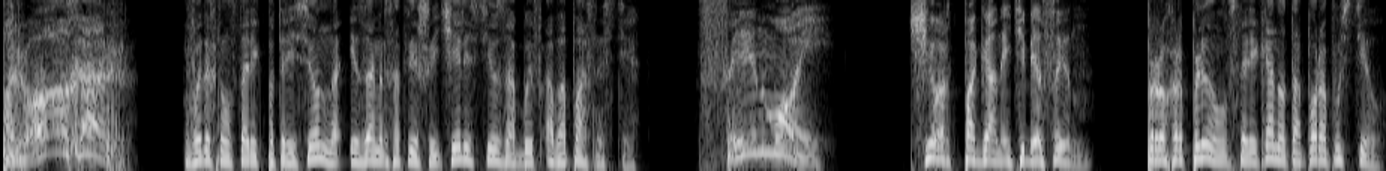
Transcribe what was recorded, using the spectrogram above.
«Прохор!» Выдохнул старик потрясенно и замер с отвисшей челюстью, забыв об опасности. «Сын мой! Черт поганый тебе сын!» Прохор плюнул в старика, но топор опустил.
